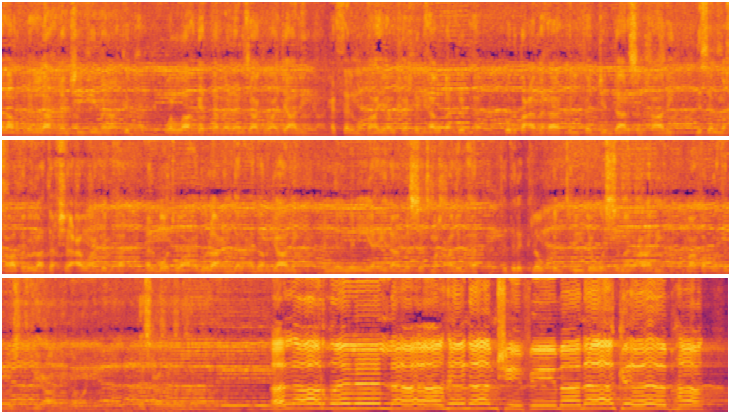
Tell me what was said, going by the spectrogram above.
الأرض لله نمشي في مناكبها. والله قدر لنا رزاق وأجالي. حث المطايا وشغلها وغربها. واقطع بها كل فج دارس خالي. دس المخاطر ولا تخشى عواقبها. الموت واحد ولا عند الحذر جالي. إن المنية إذا مست مخالبها. تدرك لو كنت في جو السماء العالي. ما فرت الأسد في عالي تسعى الأرض لله نمشي في مناكبها.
